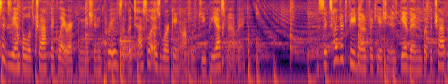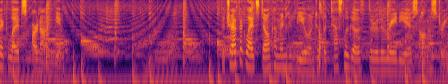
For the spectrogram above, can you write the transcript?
This example of traffic light recognition proves that the Tesla is working off of GPS mapping. The 600 feet notification is given, but the traffic lights are not in view. The traffic lights don't come into view until the Tesla goes through the radius on the street.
